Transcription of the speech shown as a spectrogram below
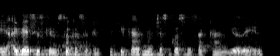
eh, hay veces que nos toca sacrificar muchas cosas a cambio de,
